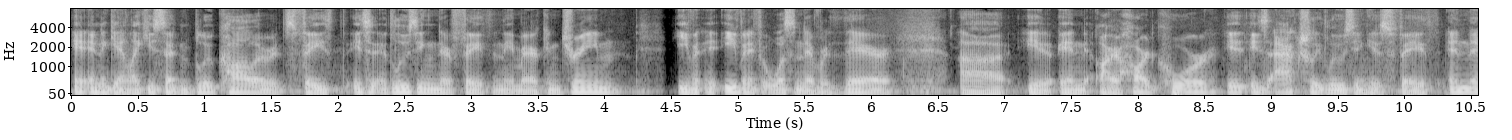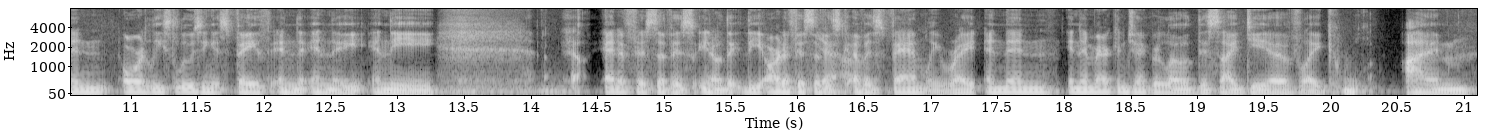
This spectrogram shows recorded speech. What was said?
and again like you said in blue collar it's faith it's losing their faith in the american dream even even if it wasn't ever there, uh, and our hardcore is, actually losing his faith, and then, or at least losing his faith in the in the in the edifice of his, you know, the, the artifice of his of his family, right? And then in American Gigolo, this idea of like I'm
